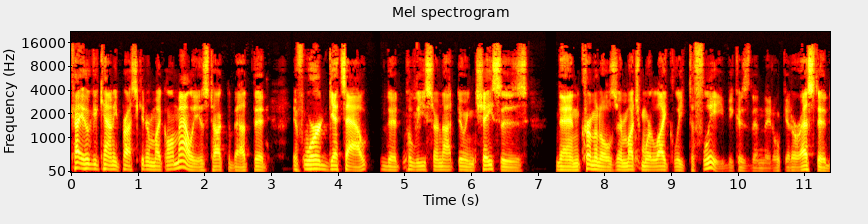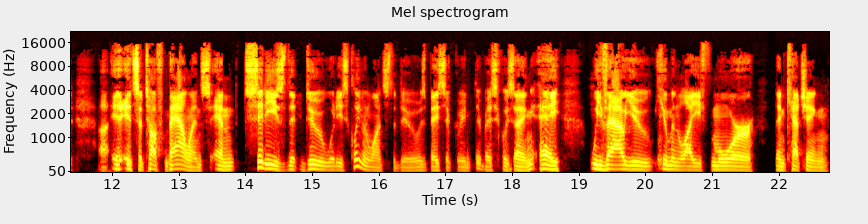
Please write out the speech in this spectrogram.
Cuyahoga County Prosecutor Michael O'Malley has talked about that if word gets out that police are not doing chases, then criminals are much more likely to flee because then they don't get arrested. Uh, it, it's a tough balance. And cities that do what East Cleveland wants to do is basically, they're basically saying, hey, we value human life more than catching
